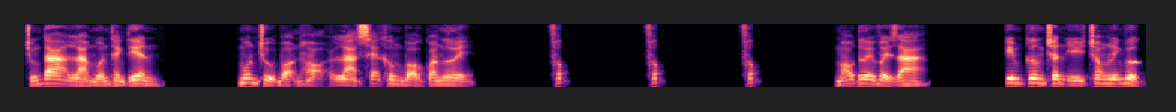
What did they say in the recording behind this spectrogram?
chúng ta là muốn thành tiên. Môn chủ bọn họ là sẽ không bỏ qua ngươi. Phấp, phấp, phấp, máu tươi vẩy ra. Kim cương chân ý trong lĩnh vực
